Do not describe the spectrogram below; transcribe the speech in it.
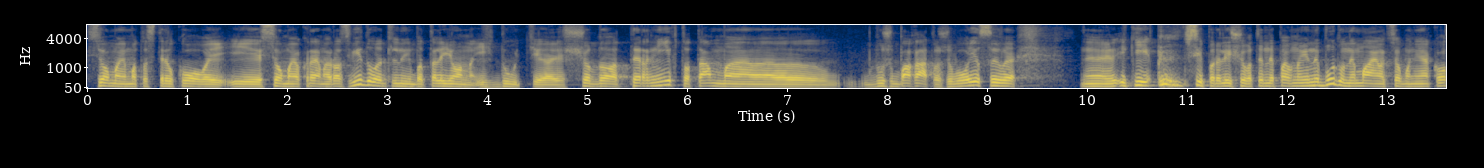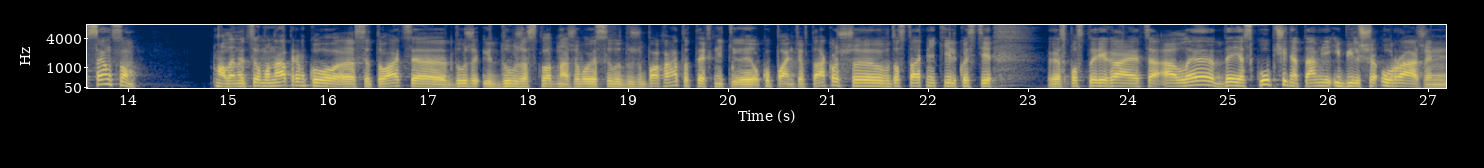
7-ї мотострілкової і 7-й окремий розвідувальний батальйон йдуть. Е, Щодо тернів, то там е, дуже багато живої сили, е, які всі перелічувати, напевно, і не буду. Немає у цьому ніякого сенсу. Але на цьому напрямку е, ситуація дуже і дуже складна. Живої сили дуже багато. Техніки е, окупантів також е, в достатній кількості. спостерігається, але де є скупчення, там є і більше уражень,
